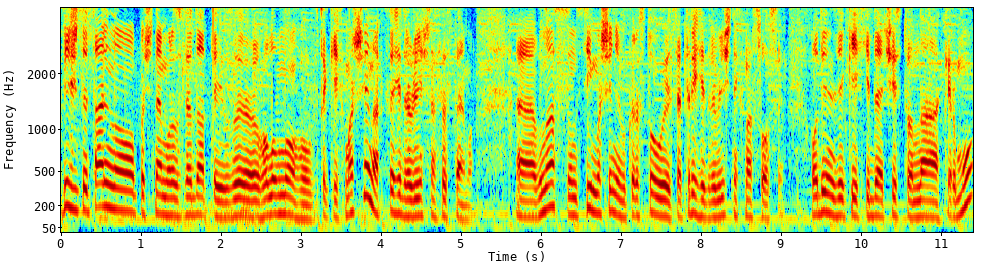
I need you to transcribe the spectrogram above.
Більш детально почнемо розглядати з головного в таких машинах це гідравлічна система. Е, В нас в цій машині використовується три гідравлічних насоси. Один з яких йде чисто на кермо,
